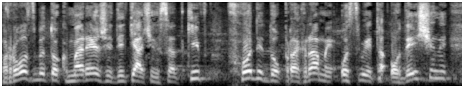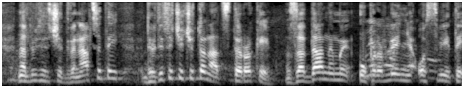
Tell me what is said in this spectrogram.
Розвиток мережі дитячих садків входить до програми освіта Одещини на 2012-2014 роки. За даними управління освіти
